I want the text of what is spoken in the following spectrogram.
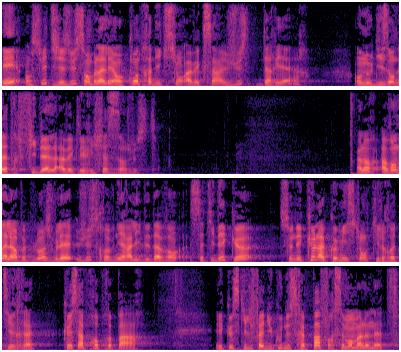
Et ensuite, Jésus semble aller en contradiction avec ça juste derrière en nous disant d'être fidèles avec les richesses injustes. Alors, avant d'aller un peu plus loin, je voulais juste revenir à l'idée d'avant, cette idée que ce n'est que la commission qu'il retirerait, que sa propre part, et que ce qu'il fait, du coup, ne serait pas forcément malhonnête.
